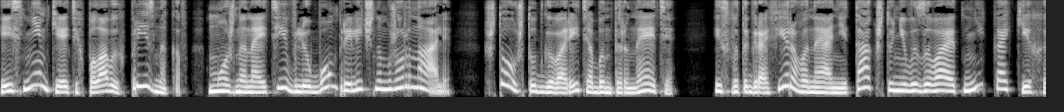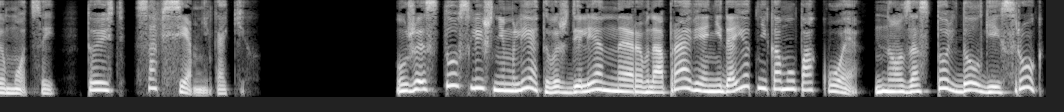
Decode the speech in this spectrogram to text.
и снимки этих половых признаков можно найти в любом приличном журнале. Что уж тут говорить об интернете. И сфотографированы они так, что не вызывают никаких эмоций, то есть совсем никаких. Уже сто с лишним лет вожделенное равноправие не дает никому покоя, но за столь долгий срок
